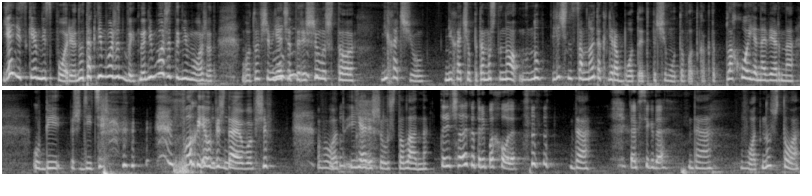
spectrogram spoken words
Я ни с кем не спорю, ну так не может быть, ну не может и не может. Вот, в общем, я что-то решила, что не хочу, не хочу, потому что, ну, ну, лично со мной так не работает почему-то, вот как-то плохой я, наверное, убеждитель. Плохо я убеждаю, в общем. Вот, и я решила, что ладно. Три человека, три похода. Да. Как всегда. Да. Вот, ну что,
